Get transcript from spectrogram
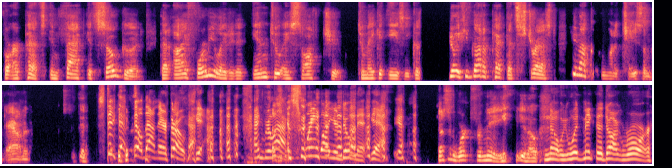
for our pets. In fact, it's so good that I formulated it into a soft chew to make it easy. Because, you know, if you've got a pet that's stressed, you're not going to want to chase them down and Stick that pill down their throat. Yeah. and relax. and scream while you're doing it. Yeah. Yeah. Doesn't work for me, you know. No, it would make the dog roar.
